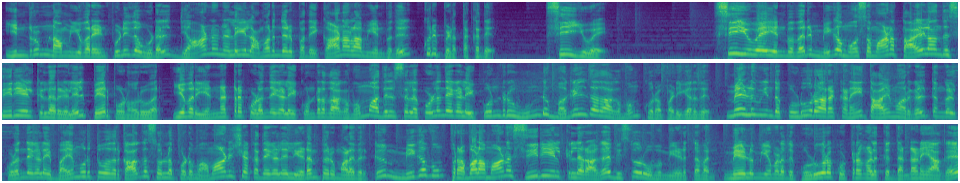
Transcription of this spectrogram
இன்றும் நாம் இவரின் புனித உடல் தியான நிலையில் அமர்ந்திருப்பதை காணலாம் என்பது குறிப்பிடத்தக்கது. சியுஏ சியுவே என்பவர் மிக மோசமான தாய்லாந்து சீரியல் கில்லர்களில் பேர் போன ஒருவர். இவர் எண்ணற்ற குழந்தைகளை கொன்றதாகவும் அதில் சில குழந்தைகளை கொன்று உண்டு மகிழ்ந்ததாகவும் கூறப்படுகிறது. மேலும் இந்த கொடூர அரக்கனை தாய்மார்கள் தங்கள் குழந்தைகளை பயமுறுத்துவதற்காக சொல்லப்படும் அமானுஷ கதைகளில் இடம்பெறும் அளவிற்கு மிகவும் பிரபலமான சீரியல் கில்லராக விஸ்வரூபம் எடுத்தவன். மேலும் இவனது கொடூர குற்றங்களுக்கு தண்டனையாக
